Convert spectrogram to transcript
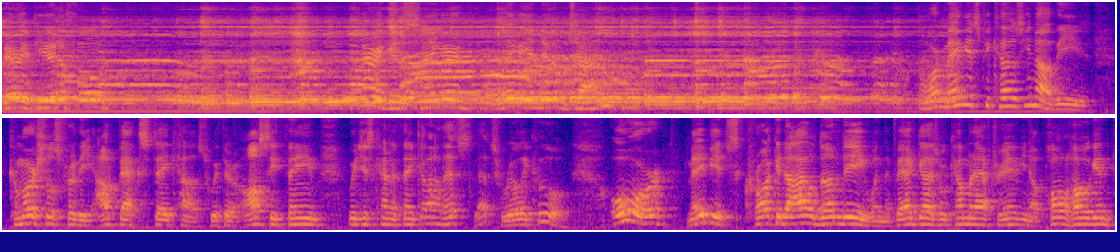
Very beautiful. Very good singer. Olivia Newton-John. Or maybe it's because, you know, the commercials for the Outback Steakhouse with their Aussie theme, we just kind of think, oh, that's, that's really cool. Or maybe it's Crocodile Dundee when the bad guys were coming after him. You know, Paul Hogan,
